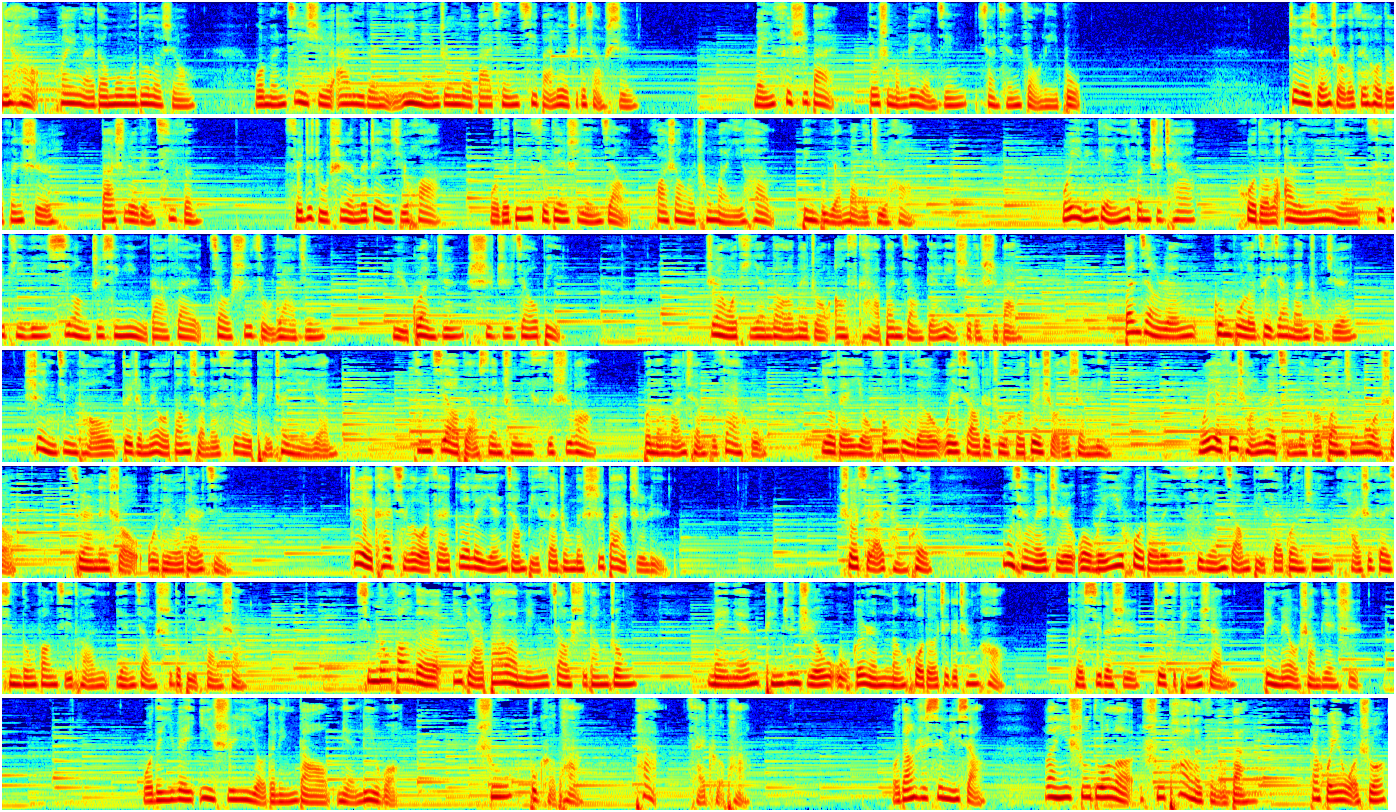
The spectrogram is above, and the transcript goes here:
你好，欢迎来到摸摸多乐熊。我们继续阿丽的你一年中的八千七百六十个小时。每一次失败，都是蒙着眼睛向前走了一步。这位选手的最后得分是八十六点七分。随着主持人的这一句话，我的第一次电视演讲画上了充满遗憾并不圆满的句号。我以零点一分之差。获得了二零一一年 CCTV 希望之星英语大赛教师组亚军，与冠军失之交臂。这让我体验到了那种奥斯卡颁奖典礼式的失败。颁奖人公布了最佳男主角，摄影镜头对着没有当选的四位陪衬演员，他们既要表现出一丝失望，不能完全不在乎，又得有风度地微笑着祝贺对手的胜利。我也非常热情地和冠军握手。虽然那手握得有点紧，这也开启了我在各类演讲比赛中的失败之旅。说起来惭愧，目前为止我唯一获得的一次演讲比赛冠军，还是在新东方集团演讲师的比赛上。新东方的一点八万名教师当中，每年平均只有五个人能获得这个称号。可惜的是，这次评选并没有上电视。我的一位亦师亦友的领导勉励我：“输不可怕，怕才可怕。”我当时心里想：“万一输多了，输怕了怎么办？”他回应我说：“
